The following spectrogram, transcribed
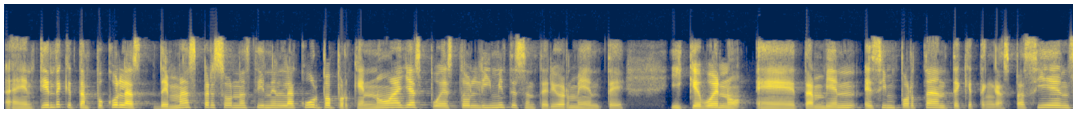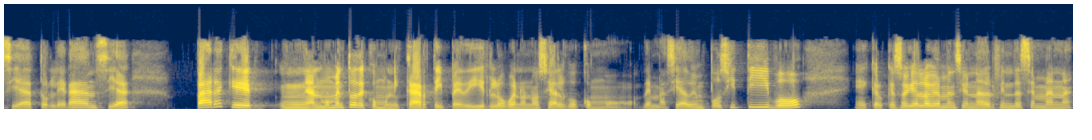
Ah, entiende que tampoco las demás personas tienen la culpa porque no hayas puesto límites anteriormente y que bueno, eh, también es importante que tengas paciencia, tolerancia, para que mm, al momento de comunicarte y pedirlo, bueno, no sea algo como demasiado impositivo, eh, creo que eso ya lo había mencionado el fin de semana,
